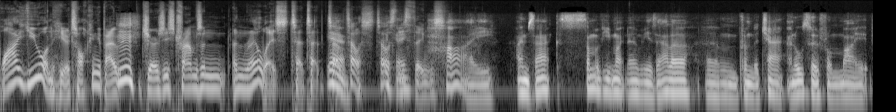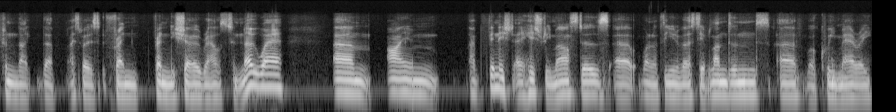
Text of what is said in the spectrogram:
why are you on here talking about Jersey's trams and, and railways. T- t- Mm. Yeah. tell us, tell us these things. Hi, I'm Zach. Some of you might know me as Ella um, from the chat, and also from my from like the I suppose friend friendly show Rails to Nowhere. Um, I'm I've finished a history masters, uh, one of the University of London's, uh, well Queen Mary,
